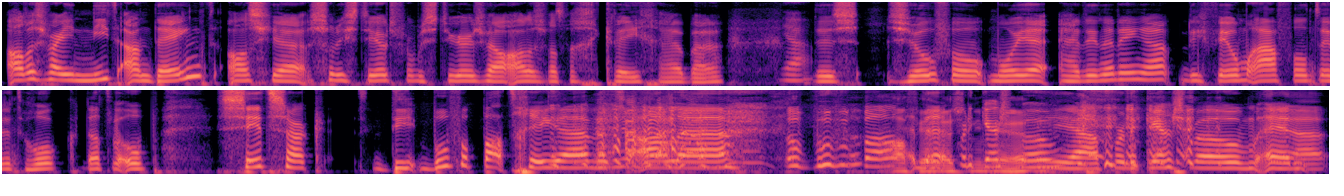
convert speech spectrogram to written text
alles waar je niet aan denkt als je solliciteert voor bestuur is wel alles wat we gekregen hebben. Ja. Dus zoveel mooie herinneringen. Die filmavond in het hok dat we op zitzak die boevenpad gingen met z'n allen. Op boevenpad. De- voor de meer, kerstboom. Ja, voor de kerstboom. En Ja.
